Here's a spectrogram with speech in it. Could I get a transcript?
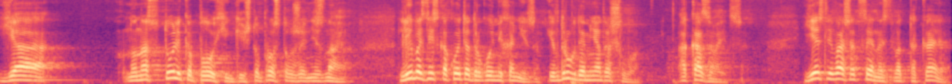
я, ну, настолько плохенький, что просто уже не знаю, либо здесь какой-то другой механизм. И вдруг до меня дошло. Оказывается, если ваша ценность вот такая,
